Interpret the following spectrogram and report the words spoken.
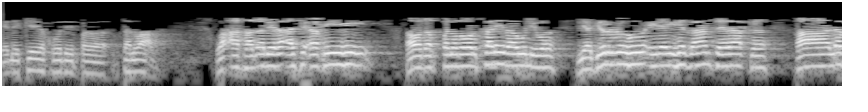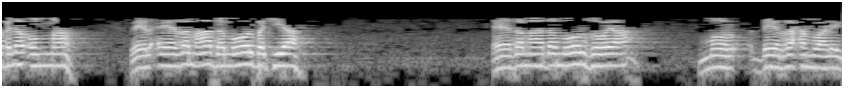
یعنې کېښودې په تلوار واخذ برأس اخیه او د خپل ورور سره یې راونیوه یجره الیه ځان ته راک قال ابن امه ویل ای زما د مور بچیه ای زما د مور زویا مور ډېر رحم والی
